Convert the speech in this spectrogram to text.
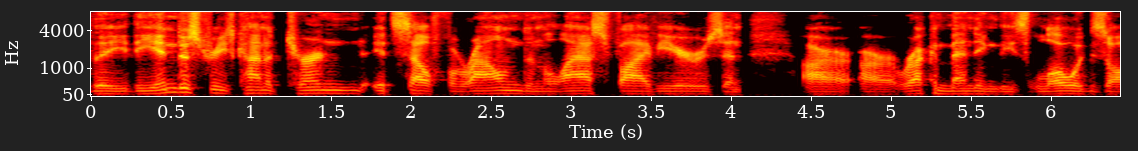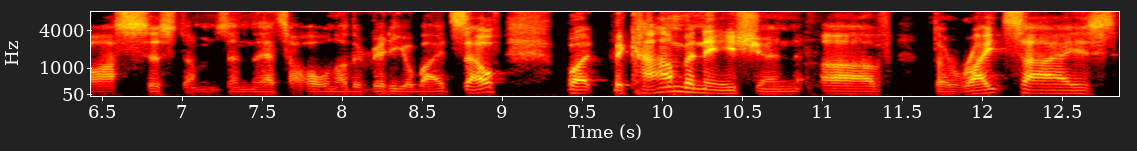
the the industry's kind of turned itself around in the last five years and are, are recommending these low exhaust systems and that's a whole other video by itself but the combination of the right size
